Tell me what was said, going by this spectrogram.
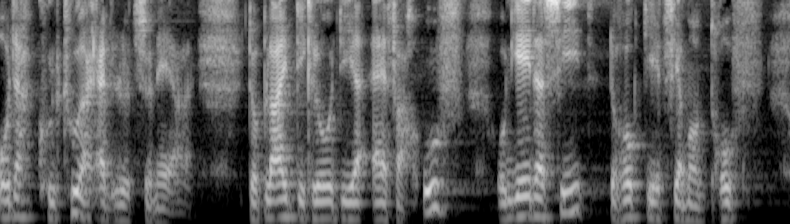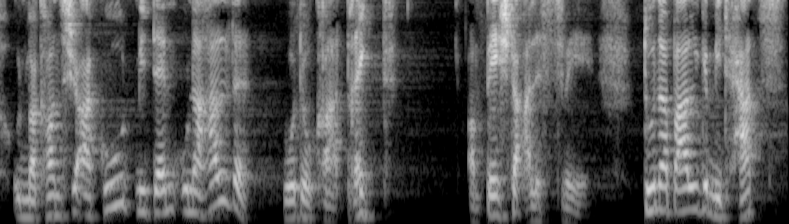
oder Kulturrevolutionäre. Da bleibt die Claudia einfach auf und jeder sieht, da hockt jetzt jemand drauf. Und man kann sich auch gut mit dem unterhalten, wo du grad trägt. Am besten alles zwei. Dunnerbalge mit Herz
